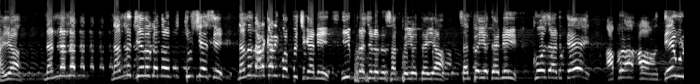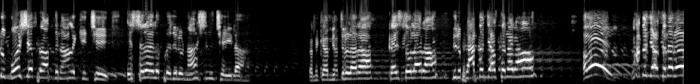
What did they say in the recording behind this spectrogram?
అయ్యా నన్ను నన్ను జీవగంధం తుడిచేసి నన్ను నరకానికి పంపించు కానీ ఈ ప్రజలను చంపేయొద్దయ్యా. చంపేయొద్దని కోదాడితే అప్రా ఆ దేవుడు మోసే ప్రార్థన ఆలకించి ఇస్రాయేల్ ప్రజలు నాశనం చేయలా. కనుక మిత్రులారా క్రైస్తవులారా మీరు ప్రార్థన చేస్తున్నారా? హలో ప్రార్థన చేస్తున్నారా?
